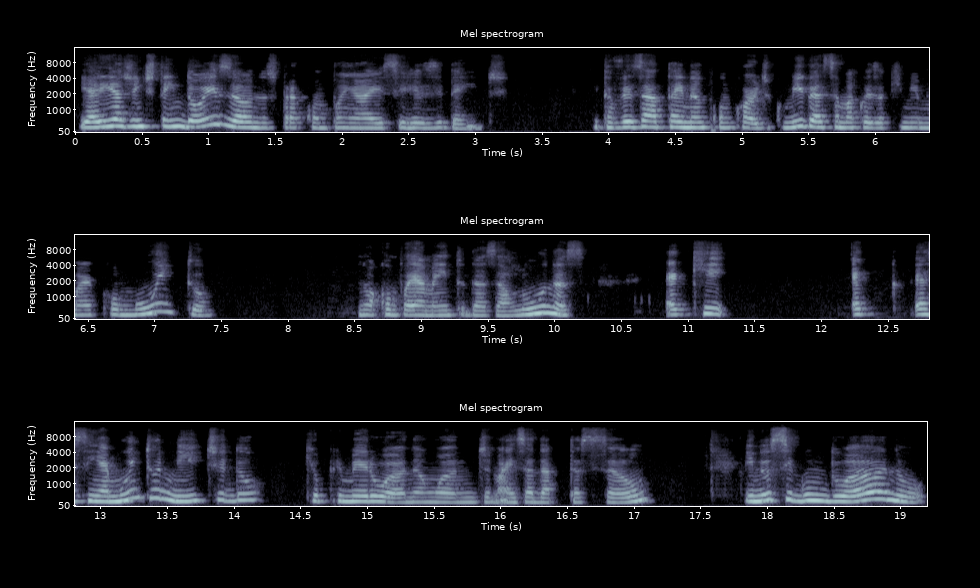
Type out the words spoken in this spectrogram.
E aí a gente tem dois anos para acompanhar esse residente. E talvez a Tainan concorde comigo, essa é uma coisa que me marcou muito no acompanhamento das alunas, é que é, assim, é muito nítido que o primeiro ano é um ano de mais adaptação, e no segundo ano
